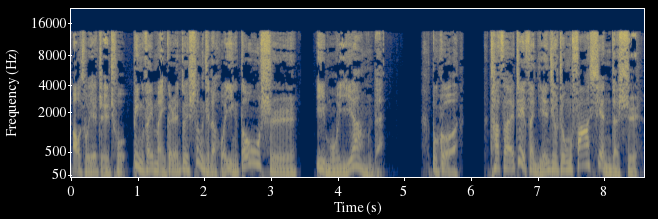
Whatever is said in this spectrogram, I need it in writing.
奥图也指出，并非每个人对圣洁的回应都是。一模一样的，不过他在这份研究中发现的是，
